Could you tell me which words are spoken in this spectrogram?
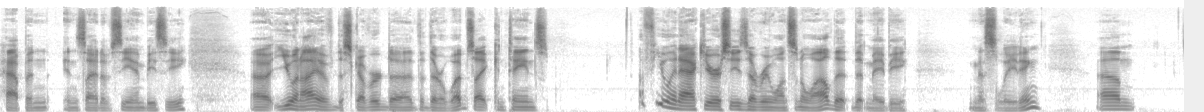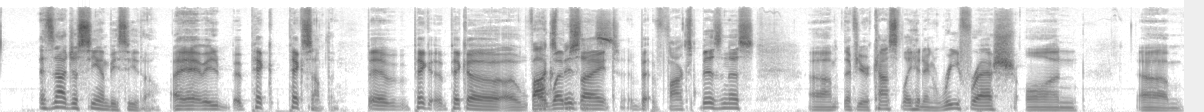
happen inside of CNBC. Uh, you and I have discovered uh, that their website contains a few inaccuracies every once in a while that, that may be misleading. Um, it's not just CNBC though. I, I mean, pick pick something. Pick pick a, a, a website, Business. Fox Business. Um, if you're constantly hitting refresh on um,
